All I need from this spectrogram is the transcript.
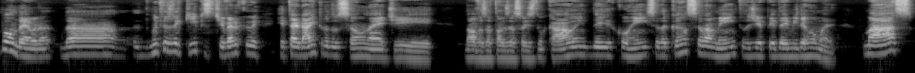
Bom, Débora, da... muitas equipes tiveram que retardar a introdução né, de novas atualizações do carro em decorrência do cancelamento do GP da Emília-Romagna. Mas,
